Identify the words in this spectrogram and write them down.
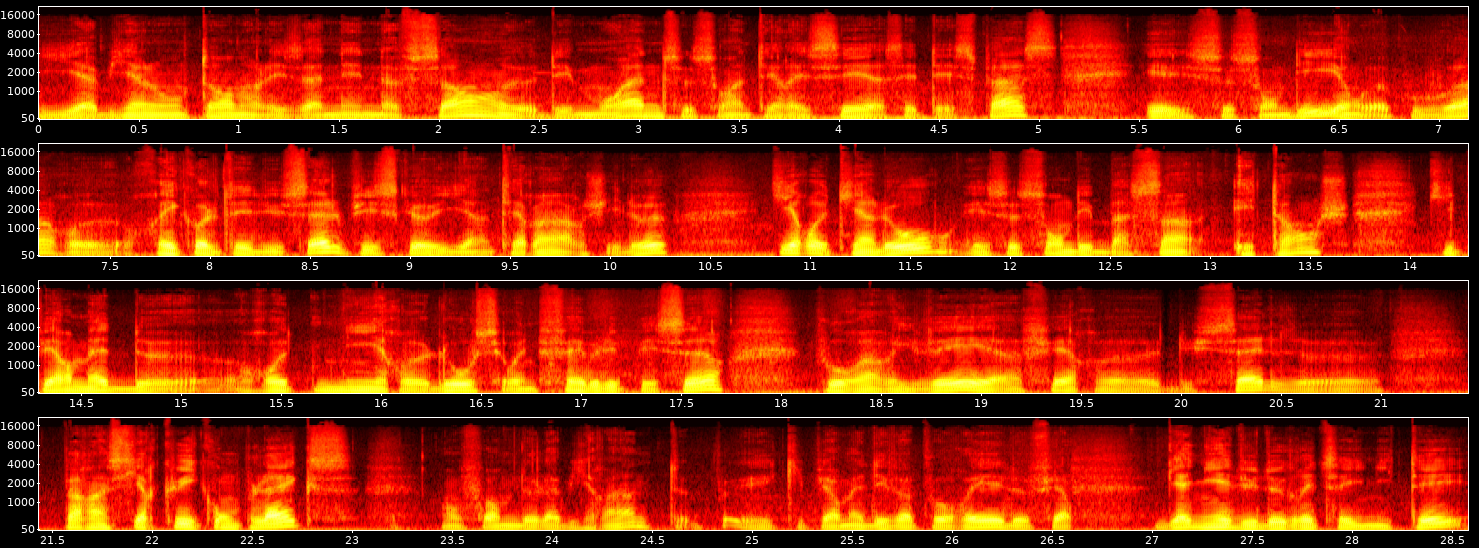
il y a bien longtemps, dans les années 900, euh, des moines se sont intéressés à cet espace et se sont dit on va pouvoir euh, récolter du sel puisqu'il y a un terrain argileux qui retient l'eau et ce sont des bassins étanches qui permettent de retenir l'eau sur une faible épaisseur pour arriver à faire euh, du sel euh, par un circuit complexe en forme de labyrinthe et qui permet d'évaporer et de faire gagner du degré de salinité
